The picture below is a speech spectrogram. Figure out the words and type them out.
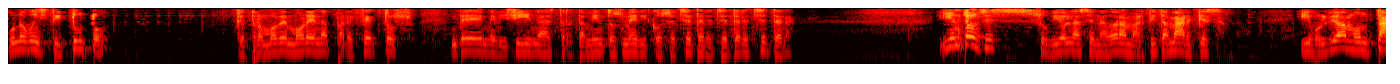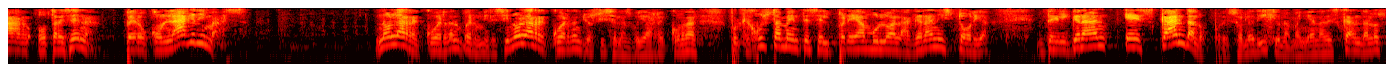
un nuevo instituto que promueve Morena para efectos de medicinas, tratamientos médicos, etcétera, etcétera, etcétera. Y entonces subió la senadora Martita Márquez y volvió a montar otra escena, pero con lágrimas. ¿No la recuerdan? Bueno, mire, si no la recuerdan, yo sí se las voy a recordar, porque justamente es el preámbulo a la gran historia del gran escándalo, por eso le dije una mañana de escándalos,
